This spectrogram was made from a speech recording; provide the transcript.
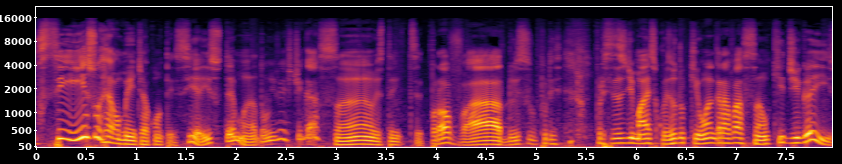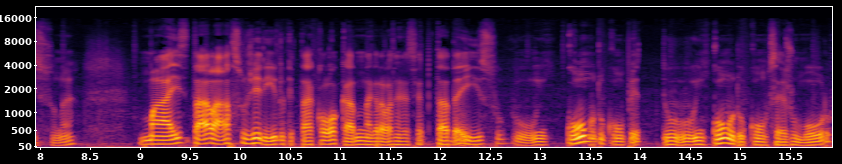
se isso realmente acontecia, isso demanda uma investigação, isso tem que ser provado, isso precisa de mais coisa do que uma gravação que diga isso, né? Mas está lá sugerido que está colocado na gravação interceptada é isso, o incômodo com o, incômodo com o Sérgio Moro,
